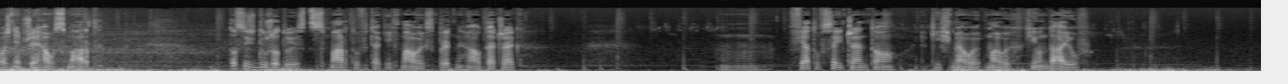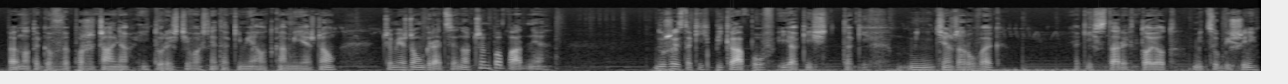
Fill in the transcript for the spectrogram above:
Właśnie przyjechał Smart. Dosyć dużo tu jest Smartów i takich małych, sprytnych auteczek. Mm, Fiatów Seicento, jakichś mały, małych Hyundaiów. Pełno tego w wypożyczalniach i turyści właśnie takimi autkami jeżdżą. Czym jeżdżą Grecy? No czym popadnie. Dużo jest takich pick-upów i jakichś takich mini ciężarówek jakichś starych Toyot Mitsubishi.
